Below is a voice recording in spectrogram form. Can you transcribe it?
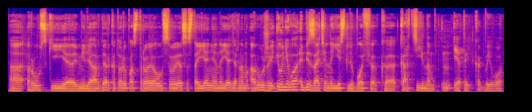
а, русский э, миллиардер, который построил свое состояние на ядерном оружии, и у него обязательно есть есть любовь к картинам, этой как бы его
